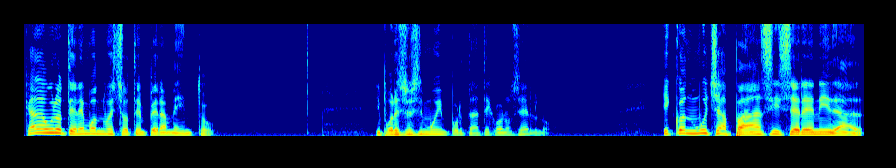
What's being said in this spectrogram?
Cada uno tenemos nuestro temperamento y por eso es muy importante conocerlo. Y con mucha paz y serenidad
